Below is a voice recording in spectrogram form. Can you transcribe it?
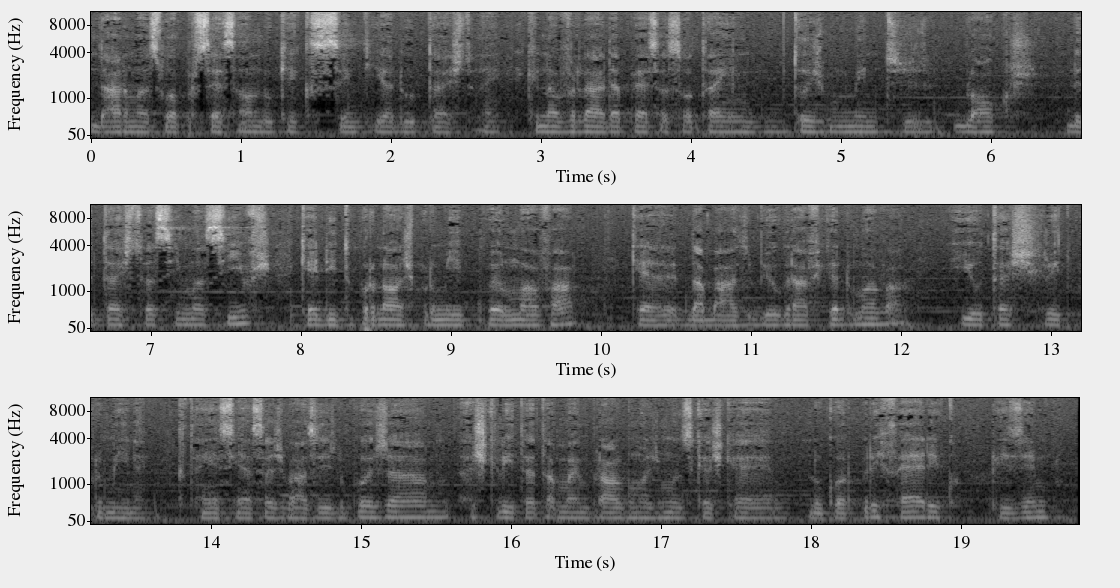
dar uma sua percepção do que é que se sentia do texto. Né? Que na verdade a peça só tem dois momentos, blocos de texto assim massivos, que é dito por nós, por mim pelo Mavá, que é da base biográfica do Mavá, e o texto escrito por mim, né? que tem assim essas bases. Depois a, a escrita também para algumas músicas que é no corpo periférico, por exemplo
